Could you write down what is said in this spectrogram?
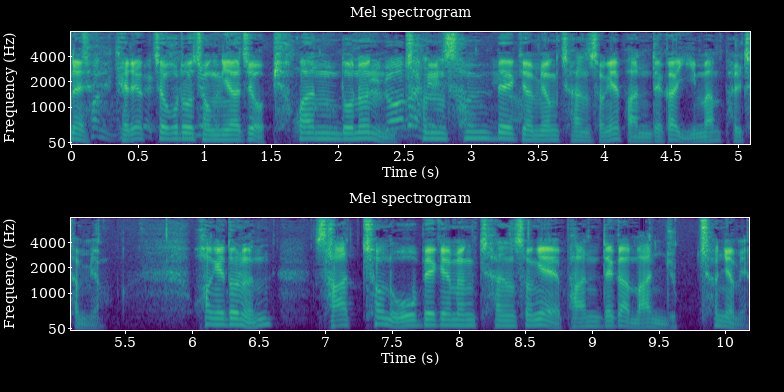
네, 개략적으로 정리하죠. 평안도는 1,300여 명 찬성의 반대가 2만 8천 명. 황해도는 4,500여 명 찬성의 반대가 1만 6천여 명.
